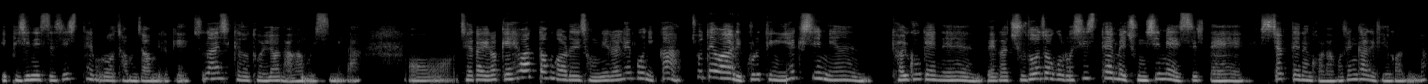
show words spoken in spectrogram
이 비즈니스 시스템으로 점점 이렇게 순환시켜서 돌려나가고 있습니다. 어, 제가 이렇게 해왔던 거를 정리를 해보니까, 초대와 리크루팅이 핵심 은 결국에는 내가 주도적으로 시스템의 중심에 있을 때 시작되는 거라고 생각이 들거든요.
